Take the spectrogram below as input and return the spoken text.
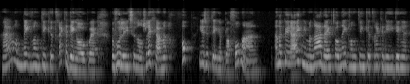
Hè? Want 9 van de 10 keer trekken dingen ook weg. We voelen iets in ons lichaam en hop, je zit tegen het plafond aan. En dan kun je eigenlijk niet meer nadenken, terwijl 9 van de 10 keer trekken die dingen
